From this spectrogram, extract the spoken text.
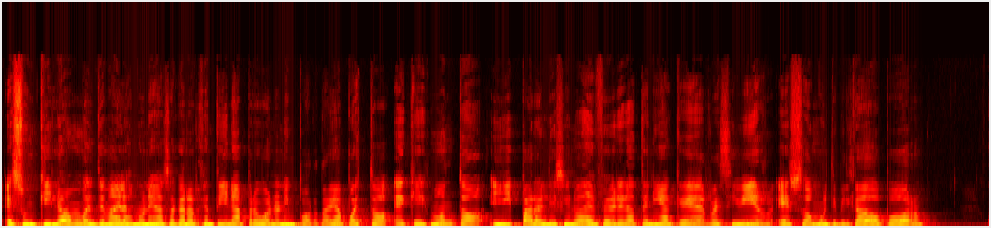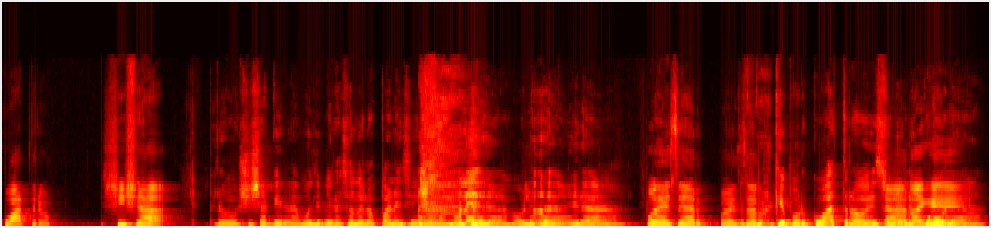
Es un quilombo el tema de las monedas acá en Argentina, pero bueno, no importa. Había puesto X monto y para el 19 de febrero tenía que recibir eso multiplicado por 4. Gilla Pero Gilla que era la multiplicación de los panes y de las monedas, boluda. Era. puede ser, puede ser. Porque por cuatro es La una locura.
